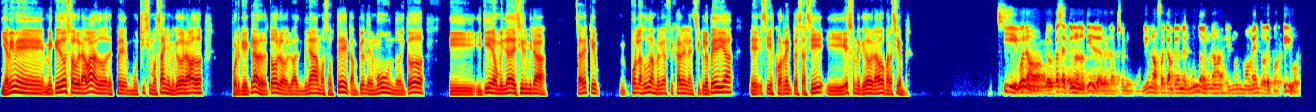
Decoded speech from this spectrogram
y, a mí me, me, quedó eso grabado, después de muchísimos años me quedó grabado, porque claro, todo lo, lo admiramos a usted, campeón del mundo y todo, y, tiene la humildad de decir, mira, sabes que por las dudas me voy a fijar en la enciclopedia, eh, si es correcto, es así, y eso me quedó grabado para siempre. Sí, bueno, lo que pasa es que uno no tiene la verdad absoluta, y uno fue campeón del mundo en, una, en un momento deportivo,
